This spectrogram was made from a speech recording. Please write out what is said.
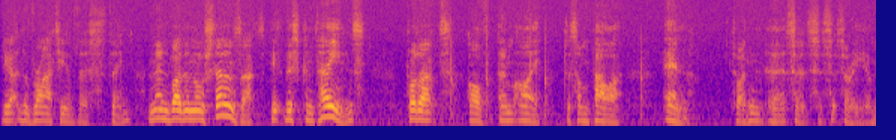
the, the variety of this thing. And then by the Nullstellensatz, it, this contains product of mi to some power n. So I can, uh, so, so, sorry, um,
